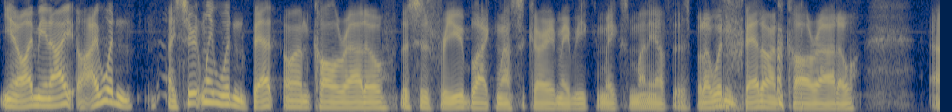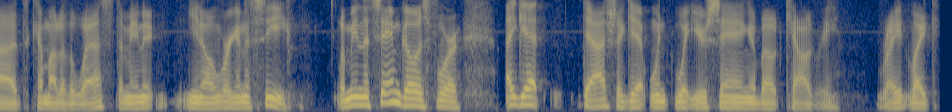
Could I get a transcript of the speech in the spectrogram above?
you know, I mean, I, I wouldn't, I certainly wouldn't bet on Colorado. This is for you, Black Massacre. Maybe you can make some money off this, but I wouldn't bet on Colorado uh, to come out of the West. I mean, it, you know, we're going to see. I mean, the same goes for, I get, Dash, I get when, what you're saying about Calgary, right? Like,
